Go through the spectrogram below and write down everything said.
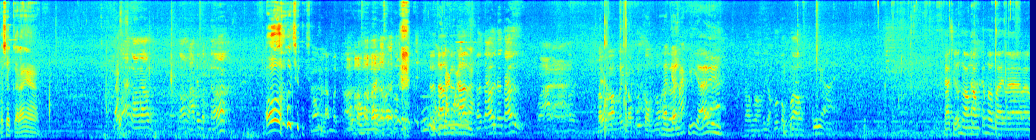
có sức rồi đó nha quá ngon không ngon làm thêm bịch nữa ô ngon mà làm bịch Ờ. Từ từ từ từ. từ từ từ từ quá đã Ngon ngon cái giọt cuối cùng luôn hết trơn mát dữ vậy. không ngon cái giọt cuối cùng phải không Rồi. Trà sữa ngon không? Cảm ơn bà, bà, bà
